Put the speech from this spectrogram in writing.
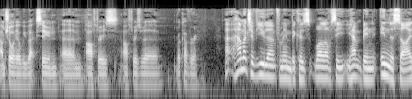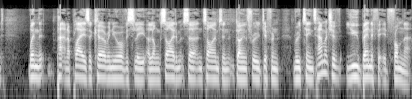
I'm sure he'll be back soon um, after his after his uh, recovery. How much have you learned from him? Because while obviously you haven't been in the side, when the pattern of plays occur and you're obviously alongside him at certain times and going through different routines, how much have you benefited from that?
